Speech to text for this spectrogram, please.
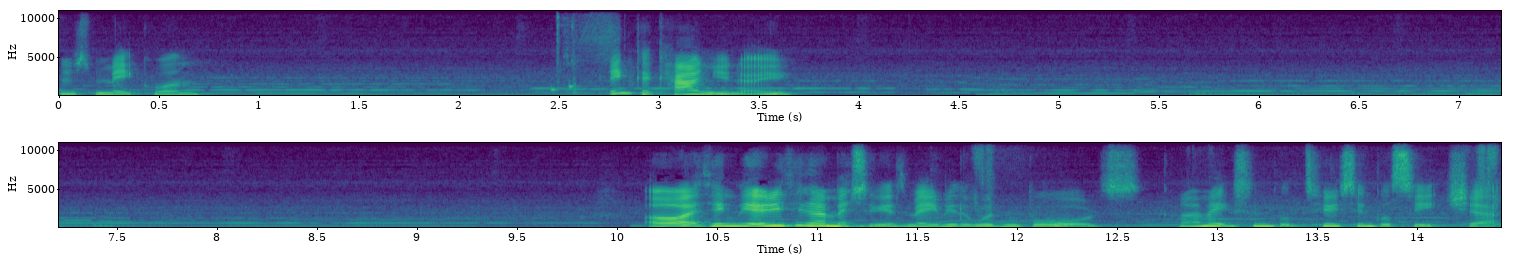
Just make one. I think I can, you know. Oh, I think the only thing I'm missing is maybe the wooden boards. Can I make single two single seats yet?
